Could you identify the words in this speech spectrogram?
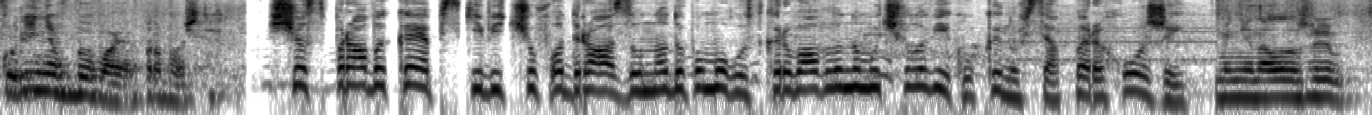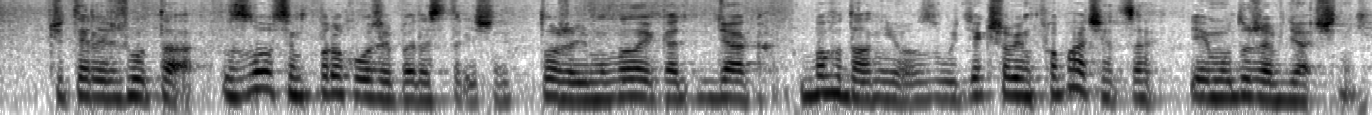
Куріння вбиває, пробачте. Що справи кепські відчув одразу. На допомогу скривавленому чоловіку кинувся перехожий. Мені наложив чотири жгута. Зовсім прохожий перестрічник. Теж йому велика дяка. Богдан його звуть. Якщо він побачить це, я йому дуже вдячний.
